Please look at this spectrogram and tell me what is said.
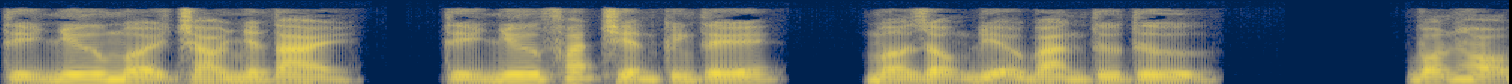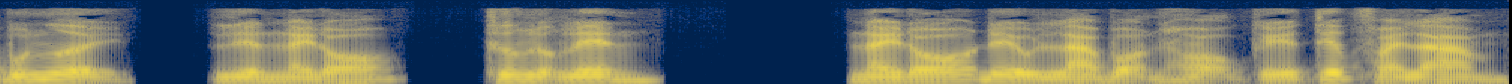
tỉ như mời chào nhân tài, tỉ như phát triển kinh tế, mở rộng địa bàn từ từ. Bọn họ bốn người, liền này đó, thương lượng lên. Này đó đều là bọn họ kế tiếp phải làm.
